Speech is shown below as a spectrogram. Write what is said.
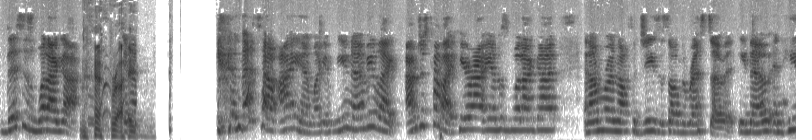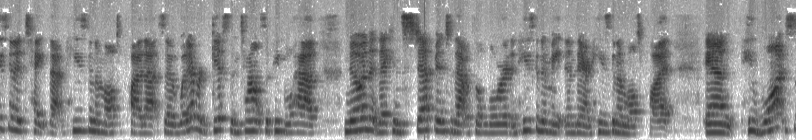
this is what I got." right. And, and that's how I am. Like if you know me, like I'm just kind of like, "Here I am, is what I got." and I'm running off of Jesus on the rest of it, you know, and he's going to take that and he's going to multiply that. So whatever gifts and talents that people have, knowing that they can step into that with the Lord and he's going to meet them there and he's going to multiply it. And he wants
